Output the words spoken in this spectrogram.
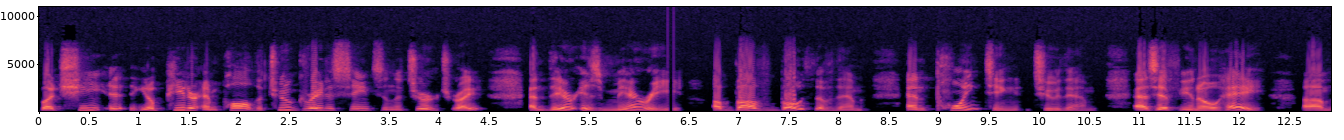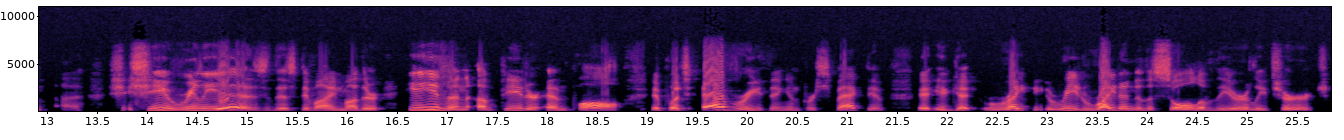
but she, uh, you know, Peter and Paul, the two greatest saints in the church, right? And there is Mary above both of them and pointing to them as if, you know, hey, um, uh, she, she really is this divine mother, even of Peter and Paul. It puts everything in perspective. It, you get right, read right into the soul of the early church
